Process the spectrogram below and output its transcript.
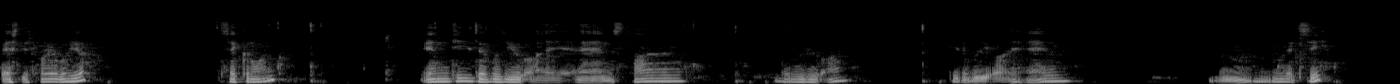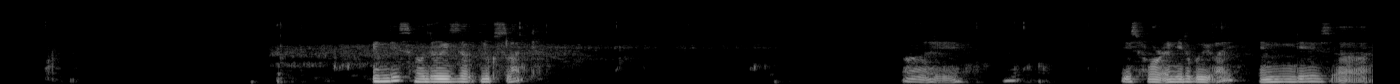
paste this variable here. Second one. Ndwi and style. Wi dwi and mm, let's see in this? How the result looks like? This for NDWI and this uh,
